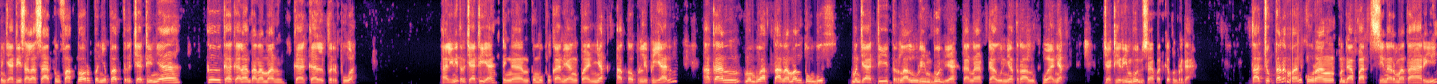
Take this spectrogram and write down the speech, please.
menjadi salah satu faktor penyebab terjadinya kegagalan tanaman gagal berbuah. Hal ini terjadi ya dengan pemupukan yang banyak atau berlebihan akan membuat tanaman tumbuh menjadi terlalu rimbun ya karena daunnya terlalu banyak jadi rimbun sahabat kebun berkah. tajuk tanaman kurang mendapat sinar matahari,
